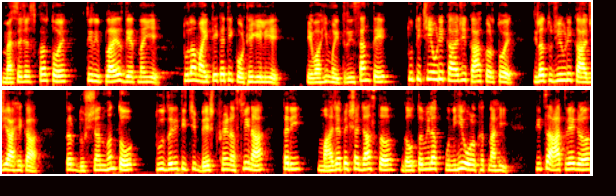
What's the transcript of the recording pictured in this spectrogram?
मेसेजेस करतोय ती रिप्लायच देत नाहीये. तुला माहितीये का ती कोठे गेलीये? तेव्हा ही मैत्रीण सांगते तू तिची एवढी काळजी का करतोय? तिला तुझी एवढी काळजी आहे का? तर दुष्यंत म्हणतो तू जरी तिची बेस्ट फ्रेंड असली ना तरी माझ्यापेक्षा जास्त गौतमीला कुणीही ओळखत नाही. तिचं आत वेगळं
